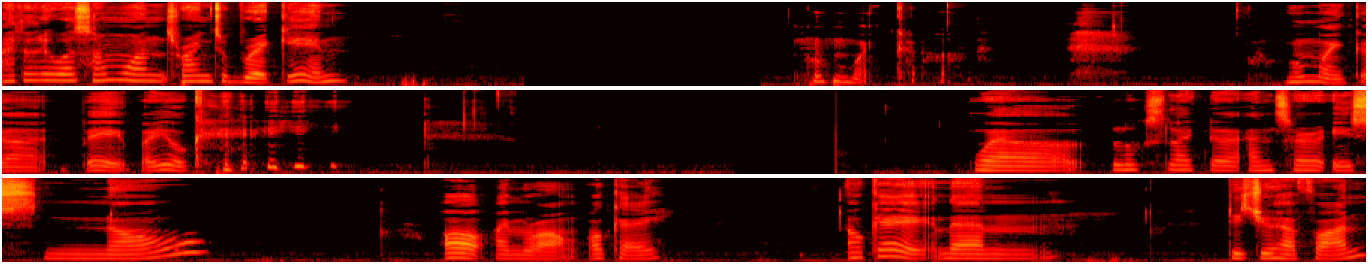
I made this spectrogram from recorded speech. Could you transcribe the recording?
I thought it was someone trying to break in. Oh my god. Oh my god. Babe, are you okay? well, looks like the answer is no. Oh, I'm wrong. Okay. Okay, then did you have fun?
